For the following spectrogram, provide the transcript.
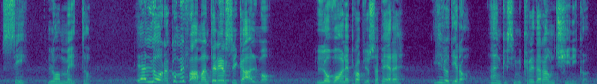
Sì, lo ammetto. E allora come fa a mantenersi calmo? Lo vuole proprio sapere? Glielo dirò, anche se mi crederà un cinico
